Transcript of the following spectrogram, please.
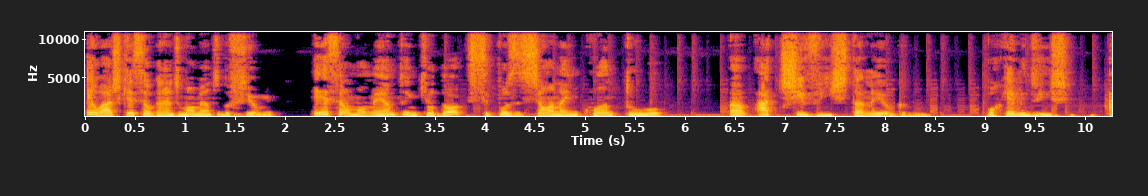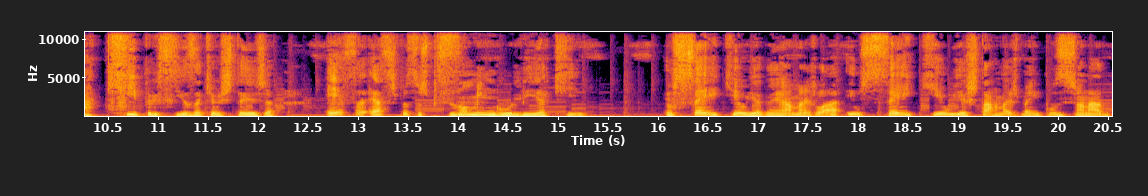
Eu acho que esse é o grande momento do filme. Esse é o momento em que o Doc se posiciona enquanto ah, ativista negro. Porque ele diz: aqui precisa que eu esteja. Essa- essas pessoas precisam me engolir aqui. Eu sei que eu ia ganhar mais lá. Eu sei que eu ia estar mais bem posicionado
